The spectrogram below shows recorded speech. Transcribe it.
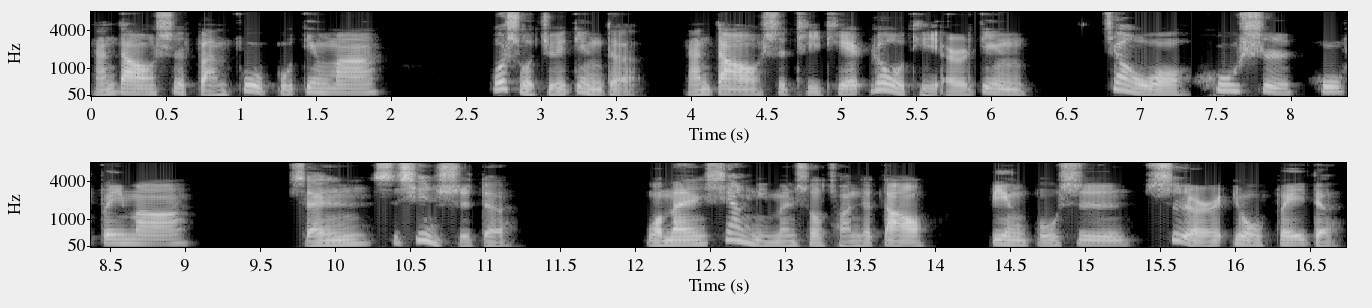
难道是反复不定吗？我所决定的，难道是体贴肉体而定，叫我忽是忽非吗？神是信实的，我们向你们所传的道，并不是是而又非的。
